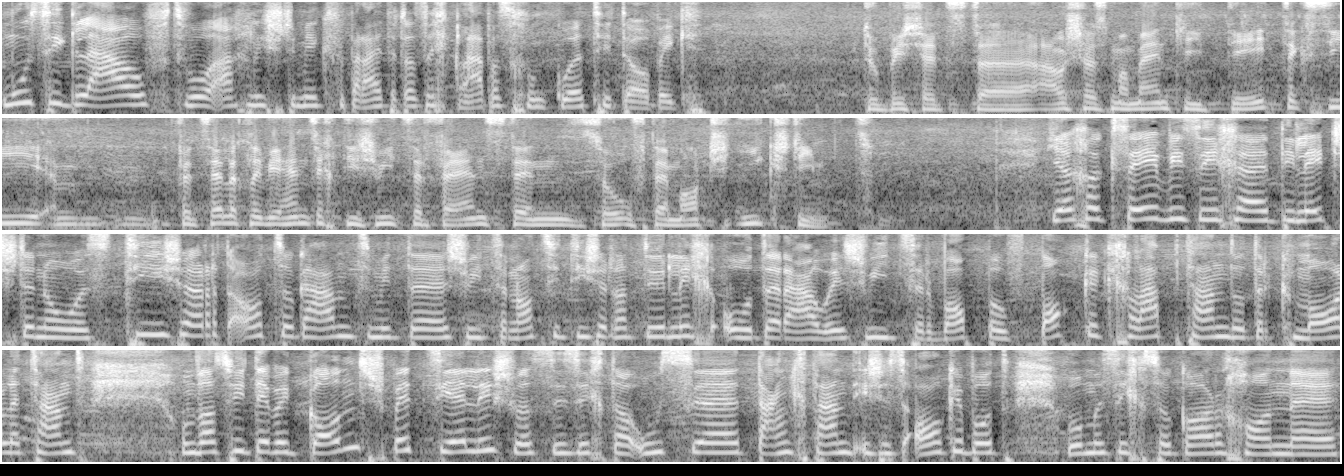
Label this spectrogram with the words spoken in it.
Musik läuft, die auch ein bisschen Stimmung verbreitet. Also ich glaube, es kommt gut heute Abend. Du bist jetzt äh, auch schon ein Moment dort gewesen. Ähm, erzähl ein bisschen, wie haben sich die Schweizer Fans denn so auf den Match eingestimmt? Ja, ich habe gesehen, wie sich äh, die Letzten noch ein T-Shirt angezogen haben, mit dem Schweizer Nazi-T-Shirt natürlich, oder auch ein Schweizer Wappen auf die Backen geklebt haben oder gemalt haben. Und was heute eben ganz speziell ist, was sie sich da ausgedacht haben, ist ein Angebot, wo man sich sogar kann, äh,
